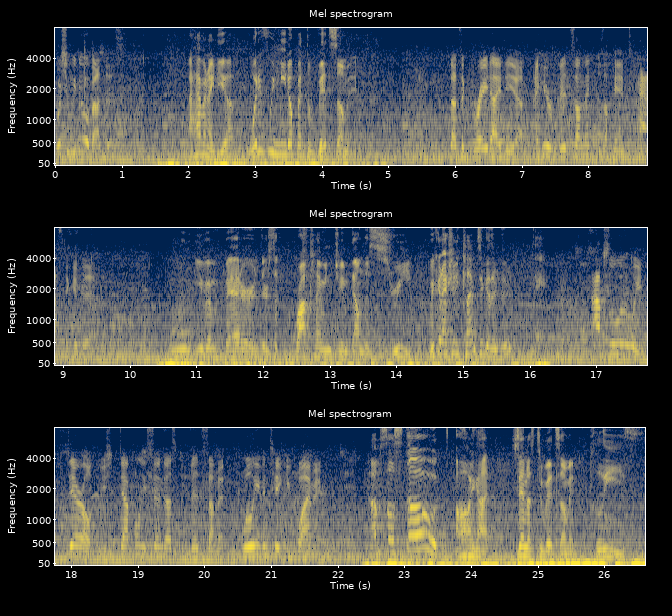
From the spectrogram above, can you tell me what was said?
What should we do about this? I have an idea. What if we meet up at the Vid Summit? That's a great idea. I hear Vid Summit is a fantastic event. Ooh, even better. There's a rock climbing gym down the street. We could actually climb together, dude. Absolutely. Derral, you should definitely send us to Vid Summit. We'll even take you climbing. I'm so stoked. Oh my god. Send us to Vid Summit, please.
